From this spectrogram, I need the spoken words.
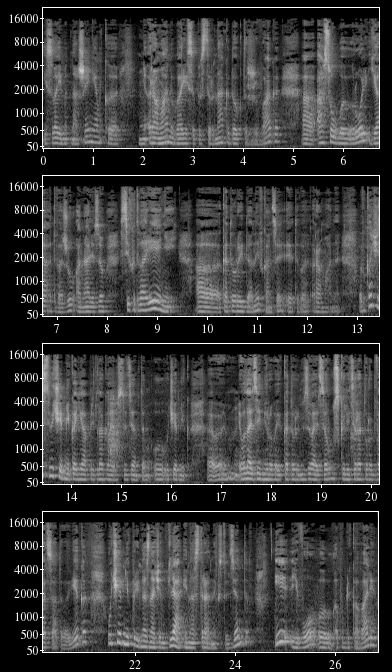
и своим отношением к роману Бориса Пастернака «Доктор Живаго». А, особую роль я отвожу анализу стихотворений, а, которые даны в конце этого романа. В качестве учебника я предлагаю студентам учебник э, Владимировой, который называется «Русская литература XX века». Учебник предназначен для иностранных студентов, и его э, опубликовали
